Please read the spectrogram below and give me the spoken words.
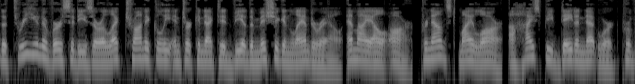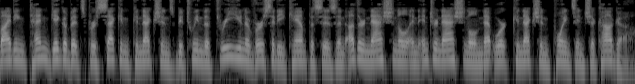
The three universities are electronically interconnected via the Michigan Lambdarail (MILR), pronounced MyLAR, a high-speed data network providing 10 gigabits per second connections between the three university campuses and other national and international network connection points in Chicago.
